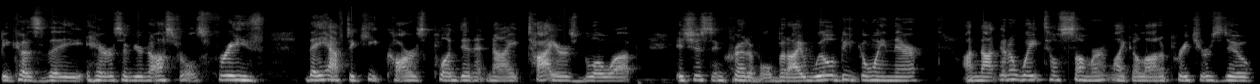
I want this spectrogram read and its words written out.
because the hairs of your nostrils freeze. They have to keep cars plugged in at night. Tires blow up. It's just incredible but i will be going there. I'm not going to wait till summer like a lot of preachers do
